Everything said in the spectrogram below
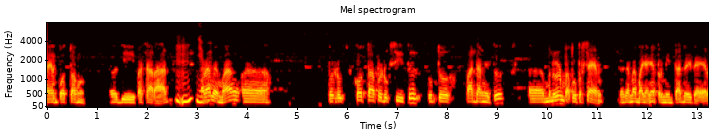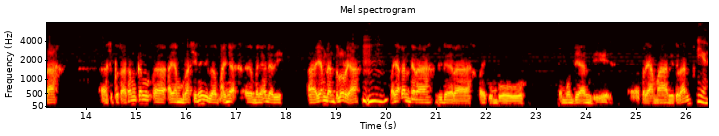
ayam potong uh, di pasaran mm -hmm, yeah. karena memang uh, produk, kota produksi itu untuk Padang itu uh, menurun 40 persen. Karena banyaknya permintaan dari daerah uh, seputar. Kan kan uh, ayam beras ini juga banyak uh, banyak dari ayam dan telur ya. Mm-hmm. banyak kan daerah di daerah Payakumbuh kemudian di uh, Periaman gitu kan. Iya. Yeah.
